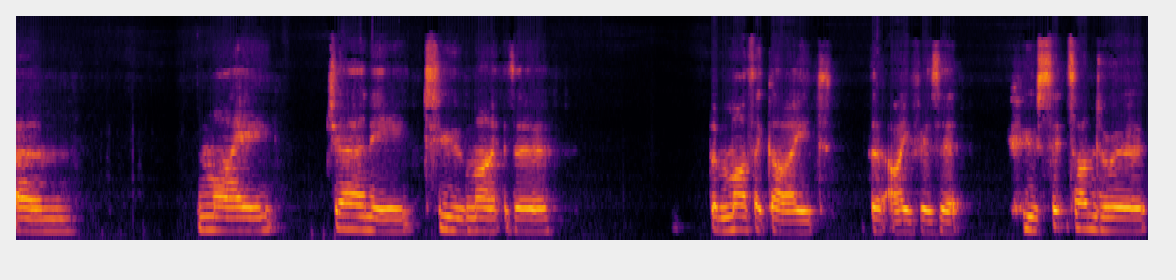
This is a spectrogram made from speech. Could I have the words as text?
um, my journey to my the the mother guide that I visit, who sits under a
